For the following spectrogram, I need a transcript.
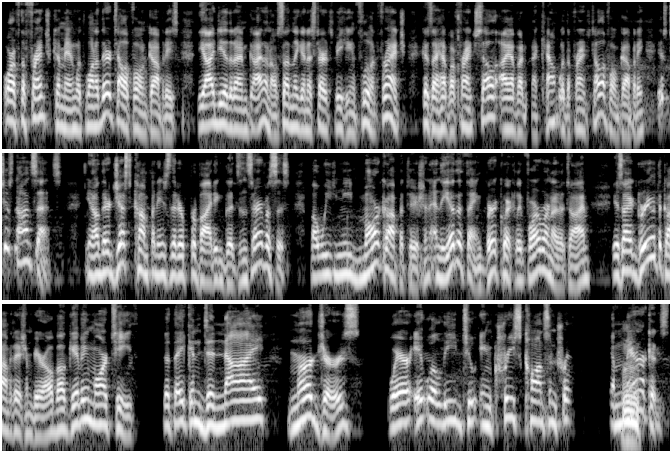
Or if the French come in with one of their telephone companies, the idea that I'm, I don't know, suddenly going to start speaking fluent French because I have a French cell, I have an account with a French telephone company is just nonsense. You know, they're just companies that are providing goods and services. But we need more competition. And the other thing, very quickly before I run out of time, is I agree with the Competition Bureau about giving more teeth that they can deny mergers where it will lead to increased concentration. Hmm. Americans,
